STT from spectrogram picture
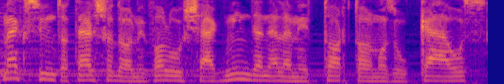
Megszűnt a társadalmi valóság minden elemét tartalmazó káosz,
